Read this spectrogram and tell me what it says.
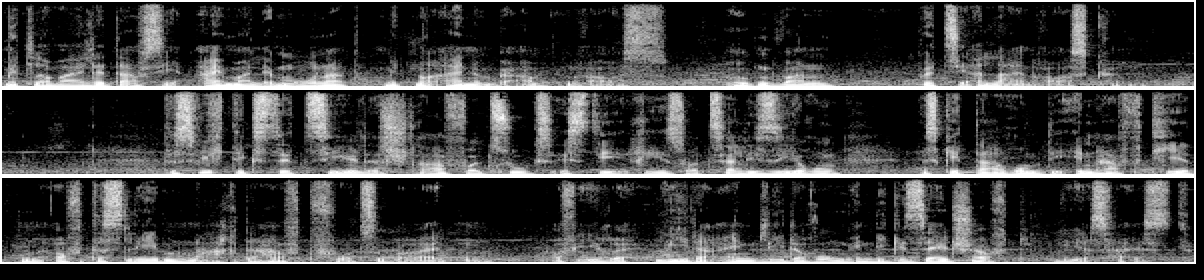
Mittlerweile darf sie einmal im Monat mit nur einem Beamten raus. Irgendwann wird sie allein raus können. Das wichtigste Ziel des Strafvollzugs ist die Resozialisierung. Es geht darum, die Inhaftierten auf das Leben nach der Haft vorzubereiten, auf ihre Wiedereingliederung in die Gesellschaft, wie es heißt.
